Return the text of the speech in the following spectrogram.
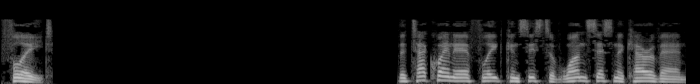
Fleet The Taquan Air fleet consists of one Cessna Caravan,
